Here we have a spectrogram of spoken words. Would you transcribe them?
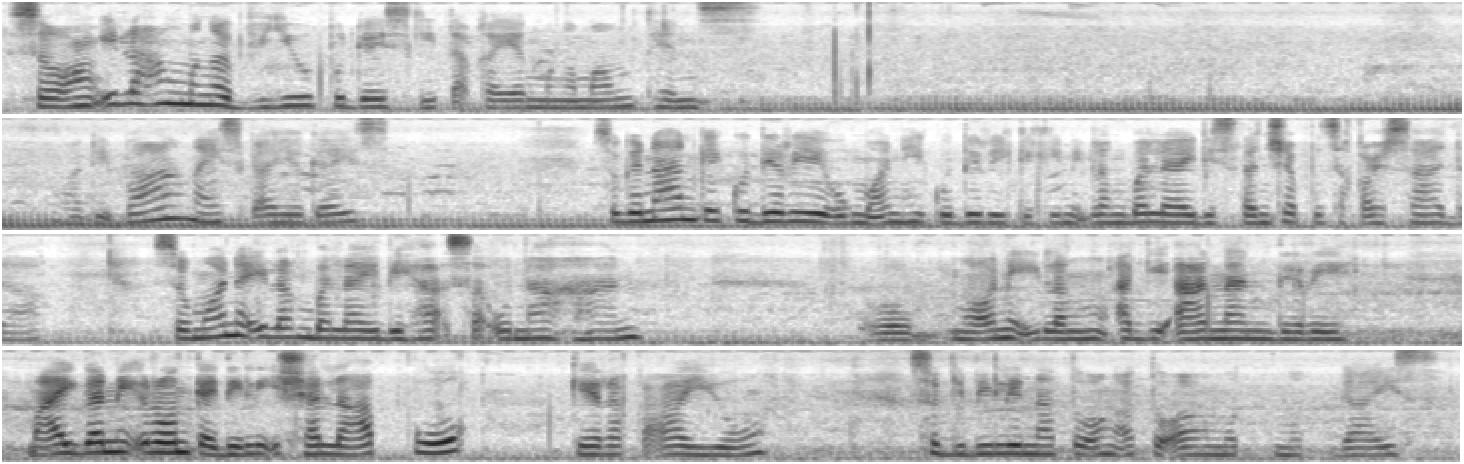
So, ang ilahang mga view po guys, kita kay ang mga mountains. O, diba? Nice kayo guys. So, ganahan kay Kudiri, ug moanhi Kudiri, kay kini lang balay, distansya po sa karsada. So, mo na ilang balay diha sa unahan. O, mo na ilang agianan diri. Maay gani ron, kay dili siya lapok. Kira kaayo. So, gibili na to ang ato ang mut-mut guys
